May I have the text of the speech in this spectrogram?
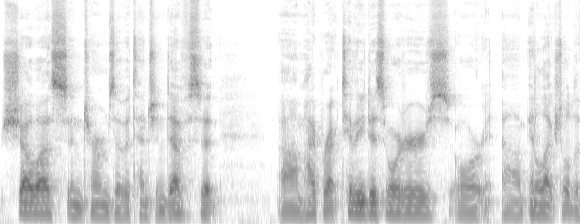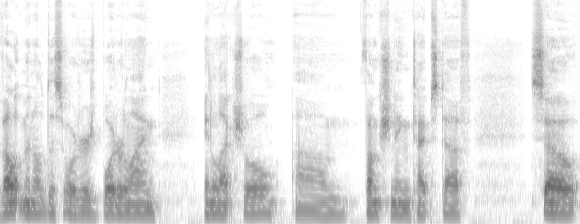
show us in terms of attention deficit um, hyperactivity disorders or um, intellectual developmental disorders, borderline intellectual um, functioning type stuff. So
